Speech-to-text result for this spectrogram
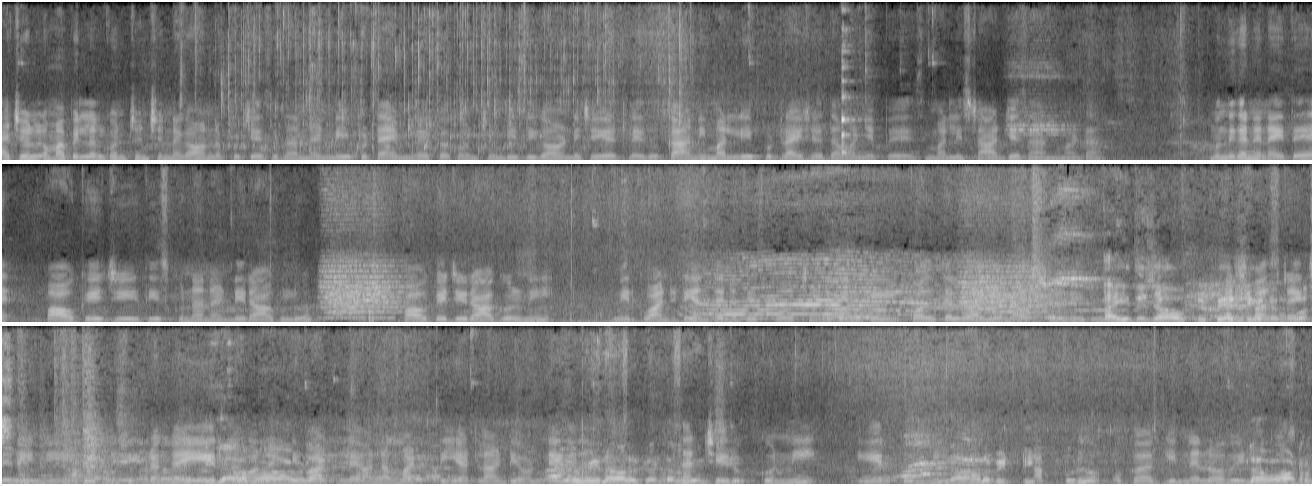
యాక్చువల్గా మా పిల్లలు కొంచెం చిన్నగా ఉన్నప్పుడు చేసేదాన్నండి. ఇప్పుడు టైం లేక కొంచెం బిజీగా ఉండి చేయట్లేదు. కానీ మళ్ళీ ఇప్పుడు ట్రై చేద్దామని చెప్పేసి మళ్ళీ స్టార్ట్ చేశాను అనమాట ముందుగా నేనైతే పావు కేజీ తీసుకున్నానండి రాగులు. పావు కేజీ రాగుల్ని మీరు క్వాంటిటీ ఎంతైనా తీసుకోవచ్చండి దీనికి కొలతలు అయ్యేం అవసరం లేదు. ఐదు జావ ప్రిపేర్ చేయడం ఫస్ట్ అయితే దీన్ని వీటిని శుభ్రంగా ఏరుకోవాలండి. వాటిలో ఏమన్నా మట్టి అట్లాంటివి ఉంటాయి ఇరవై కదా నాలుగు గంటల ఒకసారి నుంచి చెరుక్కుని ఏరుకొని నానబెట్టి అప్పుడు ఒక గిన్నెలో వీటిని ఇట్లా వాటర్.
